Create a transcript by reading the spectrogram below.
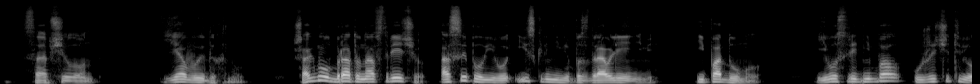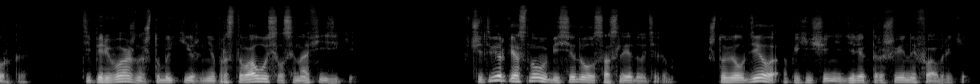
— сообщил он. Я выдохнул. Шагнул брату навстречу, осыпал его искренними поздравлениями и подумал. Его средний балл уже четверка. Теперь важно, чтобы Кир не простоволосился на физике. В четверг я снова беседовал со следователем, что вел дело о похищении директора швейной фабрики.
